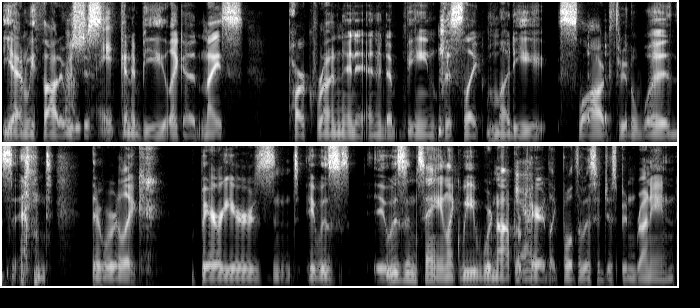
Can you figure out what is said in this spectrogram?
yeah, and we thought it was just right. gonna be like a nice park run, and it ended up being this like muddy slog through the woods, and there were like barriers, and it was it was insane. Like we were not Yeah. prepared. Like both of us had just been running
